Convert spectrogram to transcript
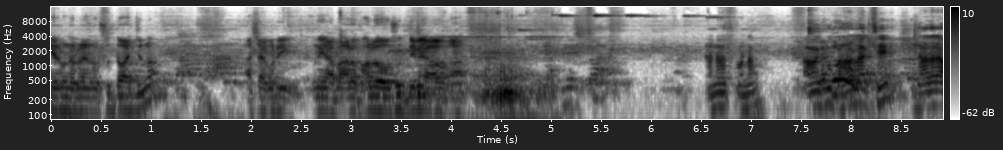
এরকম ধরনের ওষুধ দেওয়ার জন্য। আশা করি উনি আবার আরও ভালো ওষুধ দেবে। ধন্যবাদ, প্রণাম। আমার খুব ভালো লাগছে। দাদারা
